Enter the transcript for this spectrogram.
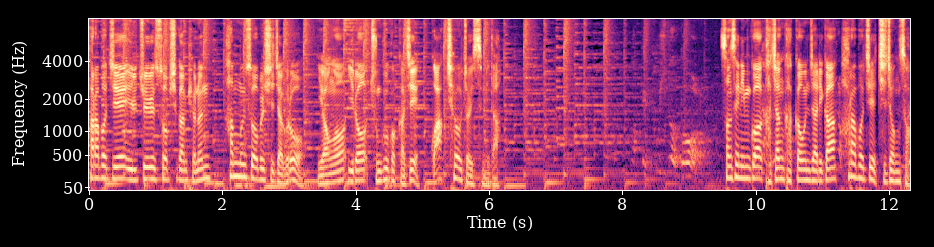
할아버지의 일주일 수업 시간표는 한문 수업을 시작으로 영어, 일어, 중국어까지 꽉 채워져 있습니다. 선생님과 가장 가까운 자리가 할아버지의 지정석.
